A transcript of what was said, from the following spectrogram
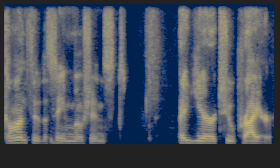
gone through the same motions a year or two prior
